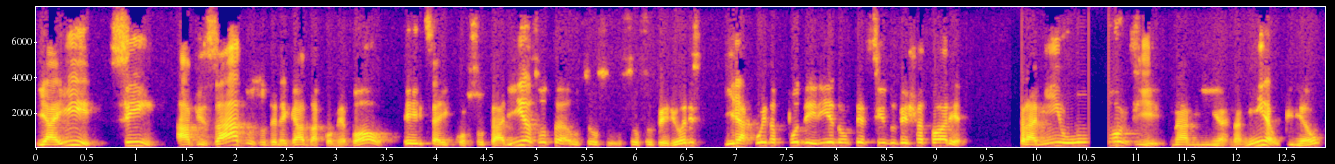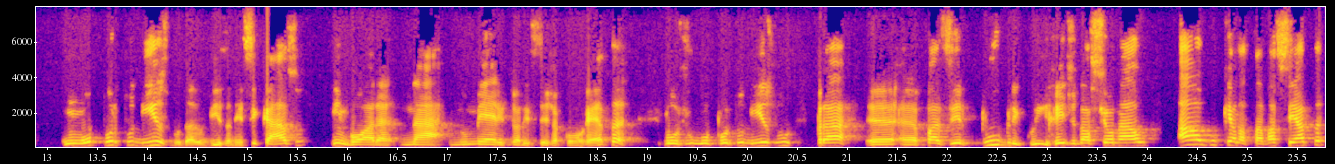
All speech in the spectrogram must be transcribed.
e aí, sim, avisados o delegado da Comebol, ele aí consultaria outras, os, seus, os, seus, superiores e a coisa poderia não ter sido vexatória. Para mim, houve, na minha, na minha opinião, um oportunismo da Anvisa nesse caso, embora na, no mérito ela esteja correta, houve um oportunismo para é, é, fazer público em rede nacional algo que ela estava certa,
